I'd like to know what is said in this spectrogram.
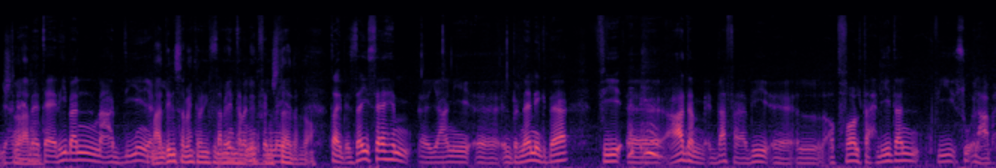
يعني إحنا تقريبا معديين يعني معديين 70 80% 70 80% مستهدف ده. طيب إزاي يساهم آه، يعني آه، البرنامج ده في آه، عدم الدفع بالاطفال تحديدا في سوق العمل؟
